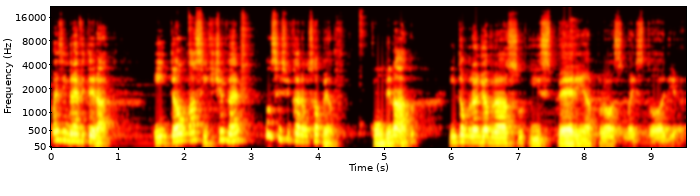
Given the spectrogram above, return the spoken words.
mas em breve terá. Então, assim que tiver, vocês ficarão sabendo. Combinado? Então, grande abraço e esperem a próxima história.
